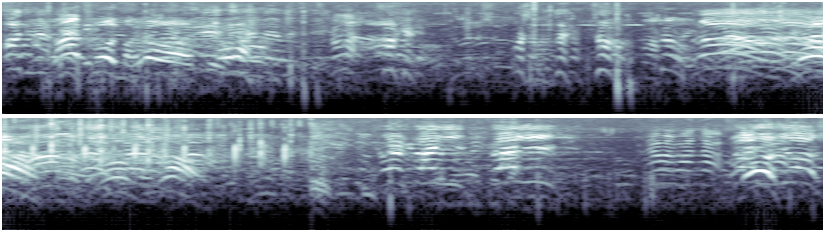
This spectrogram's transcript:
Baci odmah, joj! Čoke. Možemo, gle, čolo. Bravo! Dobro, bravo! Još za njih, za njih. Još, još.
